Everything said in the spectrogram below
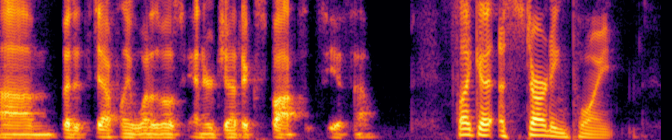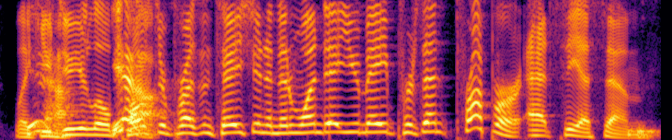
um, but it's definitely one of the most energetic spots at CSM. It's like a, a starting point. Like you do your little Yeah. poster presentation, and then one day you may present proper at CSM.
